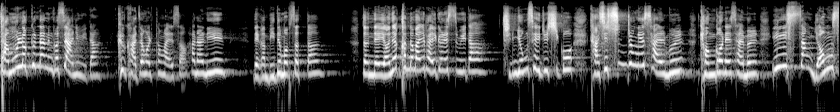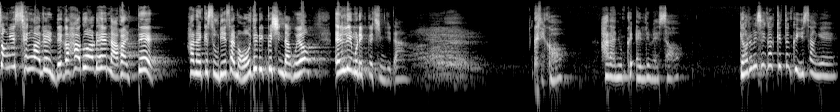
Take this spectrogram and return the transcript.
단물로 끝나는 것이 아닙니다. 그 과정을 통해서 하나님 내가 믿음 없었던 또내 연약함도 많이 발견했습니다. 지금 용서해 주시고 다시 순종의 삶을 경건의 삶을 일상 영성의 생활을 내가 하루하루 해 나갈 때 하나님께서 우리의 삶을 어디로 이끄신다고요? 엘림으로 이끄십니다. 그리고 하나님 그 엘림에서 여러분이 생각했던 그 이상의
